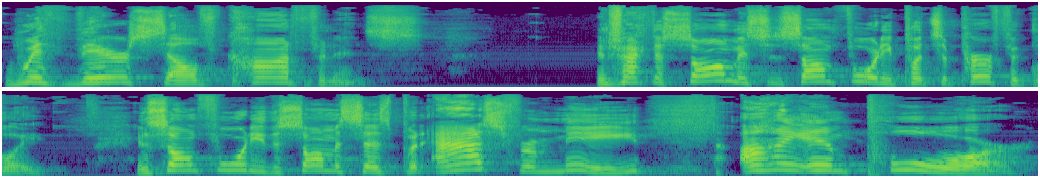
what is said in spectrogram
with their self confidence. In fact, the psalmist in Psalm 40 puts it perfectly. In Psalm 40, the psalmist says, But as for me, I am poor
